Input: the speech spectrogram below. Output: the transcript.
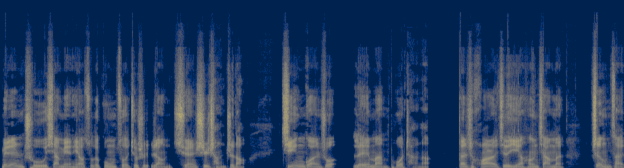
美联储下面要做的工作就是让全市场知道，尽管说雷曼破产了，但是华尔街的银行家们正在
